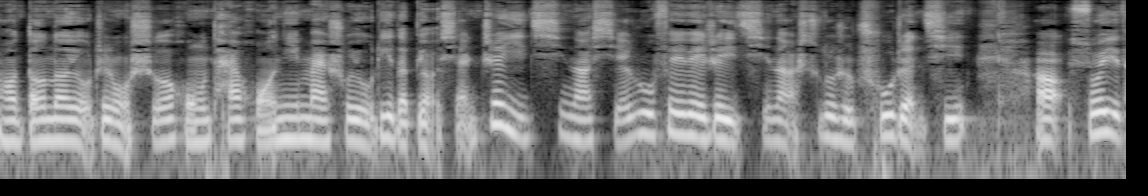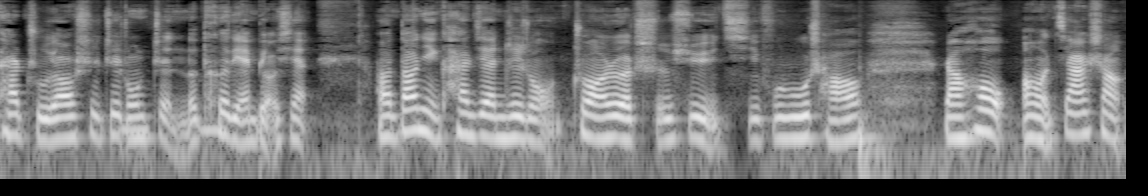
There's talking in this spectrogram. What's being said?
然后等等有这种舌红、苔黄、腻脉、说有力的表现。这一期呢，邪入肺胃这一期呢，是就是出疹期啊，所以它主要是这种疹的特点表现啊。当你看见这种壮热持续、起伏如潮，然后嗯，加上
